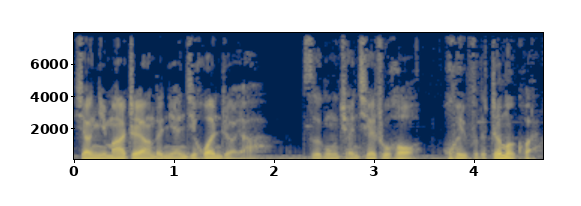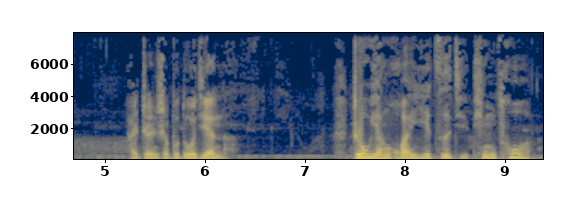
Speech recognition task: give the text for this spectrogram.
像你妈这样的年纪患者呀，子宫全切除后恢复的这么快，还真是不多见呢。”周阳怀疑自己听错了，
